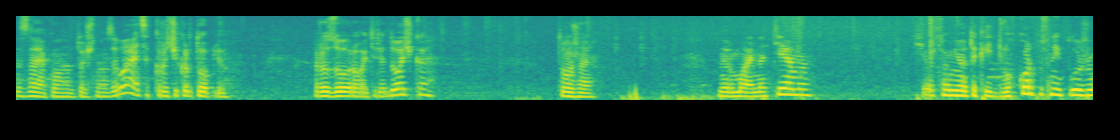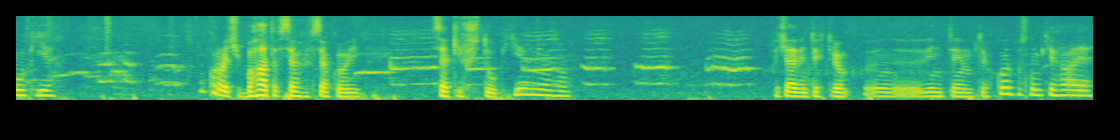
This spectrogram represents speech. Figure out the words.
Не знаю, як вона точно називається. Коротше, картоплю. Розорвати рядочка. Тоже нормальна тема. Ще ось у нього такий двохкорпусний плужок є. Ну, коротше, багато вся, всякої, всяких штук є в нього. Хоча він, тих трьох, е, він тим трьохкорпусним тягає.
